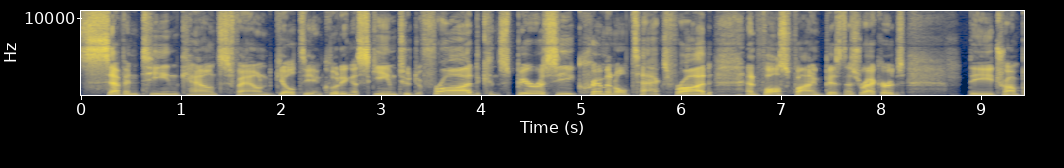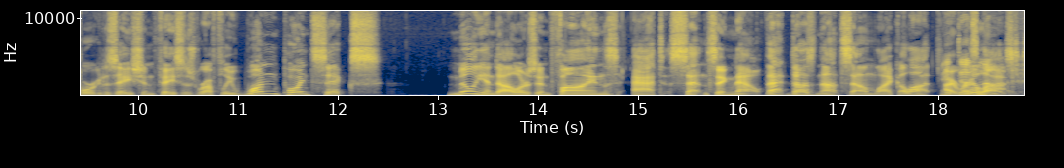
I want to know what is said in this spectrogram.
17 counts found guilty, including a scheme to defraud, conspiracy, criminal tax fraud, and falsifying business records. The Trump organization faces roughly 1.6 million dollars in fines at sentencing. Now, that does not sound like a lot. It I realize. not.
